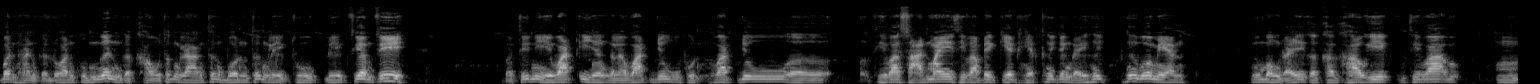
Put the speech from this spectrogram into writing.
เบิ้นหันกับดอนขุมเงินกับเขาทั้งล่างทั้งบนทั้งเลขถูกเลขเสียมซี่บัดที่นี่วัดอีหยังกันละวัดอยู่ผุ่นวัดอยู่เอ่อที่ว่าสารไม้ที่ว่าไปเก็บเห็ดคือจังไดคือคือบ่แมนคือหมองใดก็เข้าอีกที่ว่า อืม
